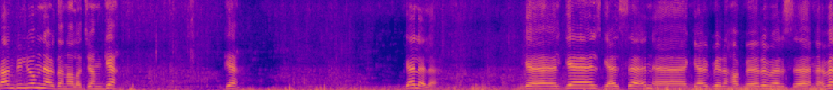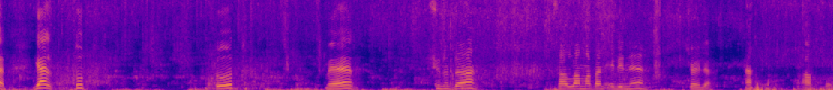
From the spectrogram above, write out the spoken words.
Ben biliyorum nereden alacağım. Gel. Gel. Gel hele. Gel gel gelsene. Gel bir haber versene. Ver. Gel tut. Tut. Ver. Şunu da sallamadan elini şöyle. Heh. Aferin.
